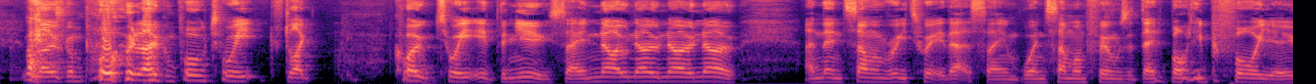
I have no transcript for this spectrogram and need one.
Logan Paul Logan Paul tweets like quote tweeted the news saying no no no no. And then someone retweeted that saying, "When someone films a dead body before you,"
